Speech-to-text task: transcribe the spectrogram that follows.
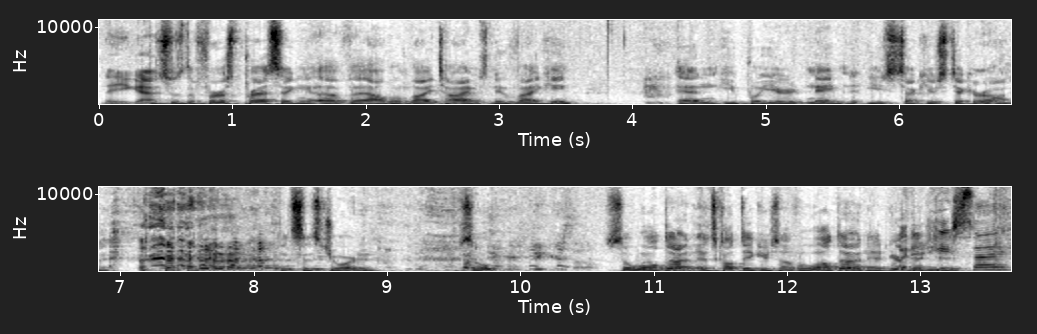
There you go. This was the first pressing of the album by Times New Viking, and you put your name, you stuck your sticker on it that says Jordan. So, Dig yourself. so well done. It's called Dig Yourself. Well, well done, Edgar What did he it. say?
